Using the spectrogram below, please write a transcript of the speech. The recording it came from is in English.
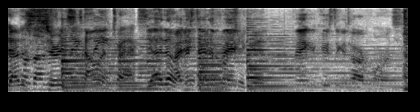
That is serious talent. Yeah, I know. I just did a fake- Fake acoustic guitar performance.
